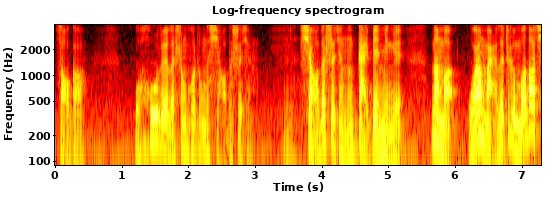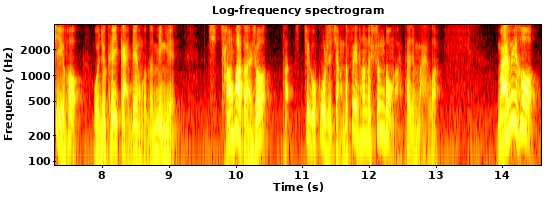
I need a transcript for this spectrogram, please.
糟糕，我忽略了生活中的小的事情，小的事情能改变命运。”那么我要买了这个磨刀器以后，我就可以改变我的命运。长话短说，他这个故事讲得非常的生动啊，他就买了。买了以后，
